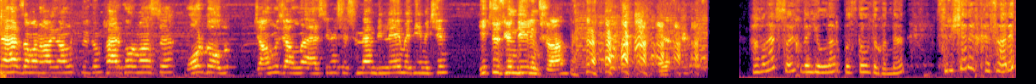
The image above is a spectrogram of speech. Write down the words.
Her zaman hayranlık duydum. Performansı orada olup canlı canlı Ersin'in sesinden dinleyemediğim için hiç üzgün değilim şu an. Havalar soğuk ve yollar buzda olduğundan sürüşerek hasaret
